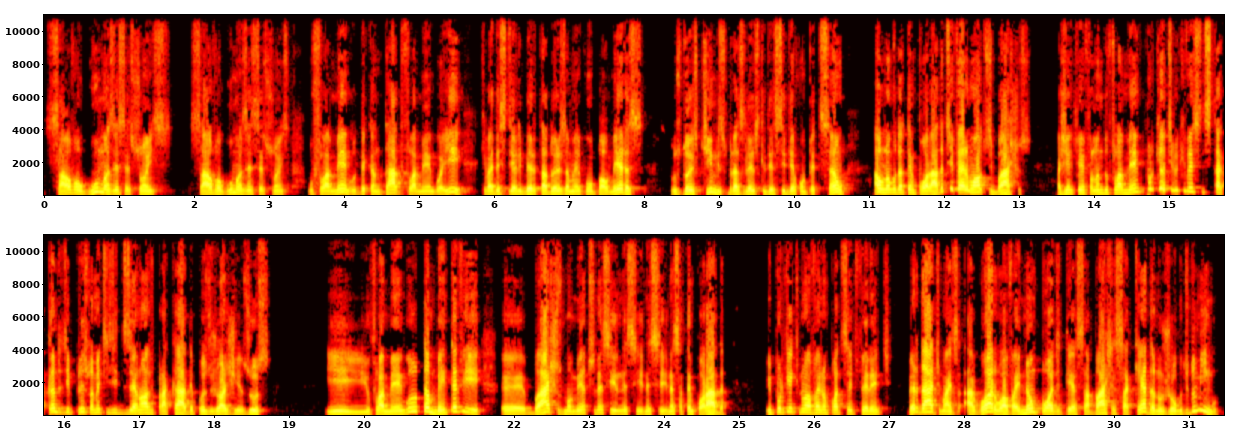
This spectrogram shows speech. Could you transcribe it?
Salvo algumas exceções. Salvo algumas exceções. O Flamengo, decantado Flamengo aí, que vai decidir a Libertadores amanhã com o Palmeiras, os dois times brasileiros que decidem a competição, ao longo da temporada tiveram altos e baixos. A gente vem falando do Flamengo porque é o time que vem se destacando de principalmente de 19 para cá, depois do Jorge Jesus. E, e o Flamengo também teve é, baixos momentos nesse, nesse, nesse, nessa temporada. E por que, que no Havaí não pode ser diferente? Verdade, mas agora o Havaí não pode ter essa baixa, essa queda no jogo de domingo.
